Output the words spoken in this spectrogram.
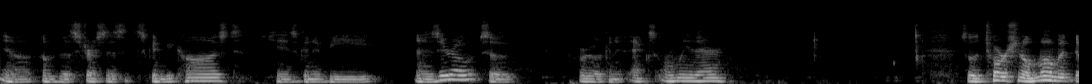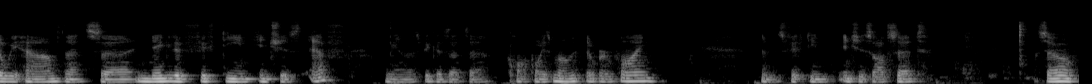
you know, of the stresses it's going to be caused is going to be uh, zero. So we're looking at x only there. So the torsional moment that we have, that's uh, negative 15 inches F. Again, that's because that's a clockwise moment that we're applying. And it's 15 inches offset. So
